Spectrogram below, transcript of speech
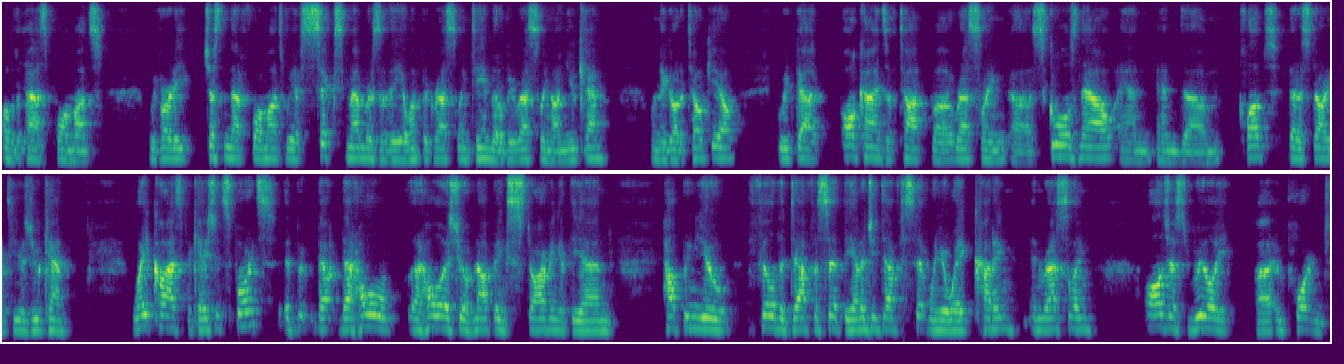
over the past four months. We've already, just in that four months, we have six members of the Olympic wrestling team that'll be wrestling on UCAN when they go to Tokyo. We've got all kinds of top uh, wrestling uh, schools now and and um, clubs that are starting to use UCAN. Weight classification sports, it, that, that whole that whole issue of not being starving at the end helping you fill the deficit, the energy deficit when you're weight cutting in wrestling. All just really uh, important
